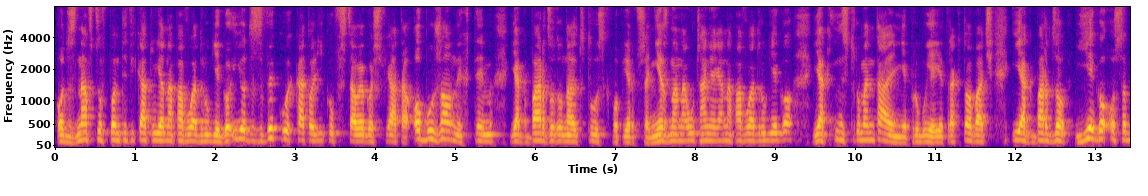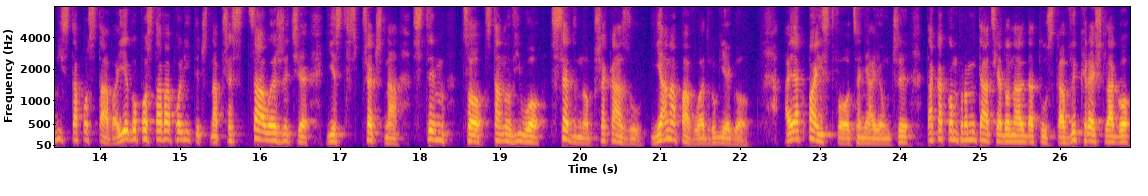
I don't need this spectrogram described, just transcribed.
od znawców pontyfikatu Jana Pawła II i od zwykłych katolików z całego świata, oburzonych tym, jak bardzo Donald Tusk po pierwsze nie zna nauczania Jana Pawła II, jak instrumentalnie próbuje je traktować i jak bardzo jego osobista postawa, jego postawa polityczna przez całe życie jest sprzeczna z tym, co stanowiło sedno przekazu Jana Pawła II. A jak Państwo oceniają, czy taka kompromitacja Donalda Tuska wykreśla go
